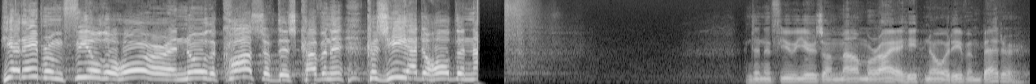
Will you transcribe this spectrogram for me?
He had Abram feel the horror and know the cost of this covenant because he had to hold the knife. And in a few years on Mount Moriah, he'd know it even better.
